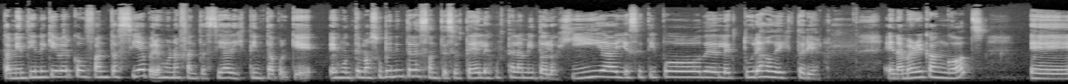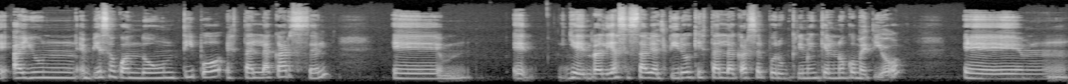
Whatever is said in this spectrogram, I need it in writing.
también tiene que ver con fantasía, pero es una fantasía distinta porque es un tema súper interesante si a ustedes les gusta la mitología y ese tipo de lecturas o de historias. En American Gods eh, hay un, empieza cuando un tipo está en la cárcel. Eh, y en realidad se sabe al tiro que está en la cárcel por un crimen que él no cometió. Eh,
